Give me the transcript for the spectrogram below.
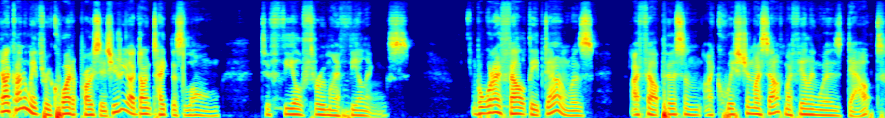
And I kind of went through quite a process. Usually, I don't take this long to feel through my feelings. But what I felt deep down was I felt person I questioned myself. My feeling was doubt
